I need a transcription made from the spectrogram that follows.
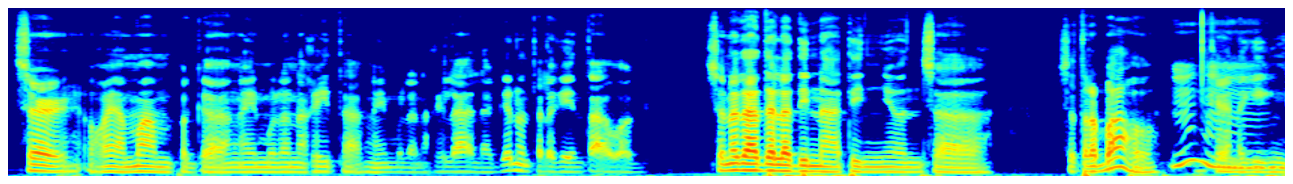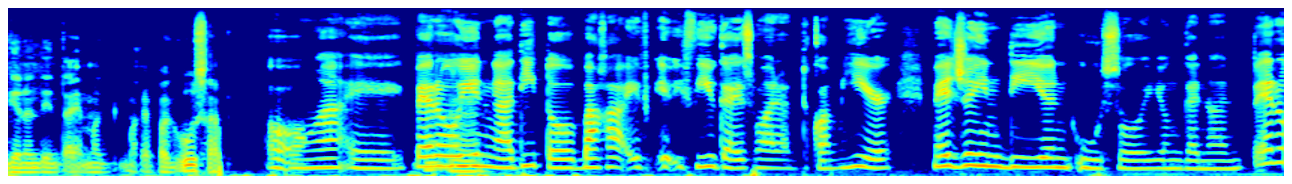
sir, o kaya ma'am, pagka ngayon mo lang nakita, ngayon mo lang nakilala, ganun talaga yung tawag. So nadadala din natin yun sa sa trabaho. Kaya Mhm. nagiging ganun din tayo mag, makipag-usap. Oo nga eh. Pero Mm-mm. yun nga dito, baka if, if you guys wanted to come here, medyo hindi yun uso yung ganon. Pero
